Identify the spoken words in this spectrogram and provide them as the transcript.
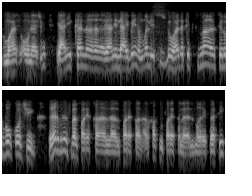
مهاجم ونجم يعني كان يعني اللاعبين هما اللي سجلوا هذا كيتسمى c'est le bon coaching غير بالنسبة للفريق الفريق الخاص بالفريق المغرب الفاسي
